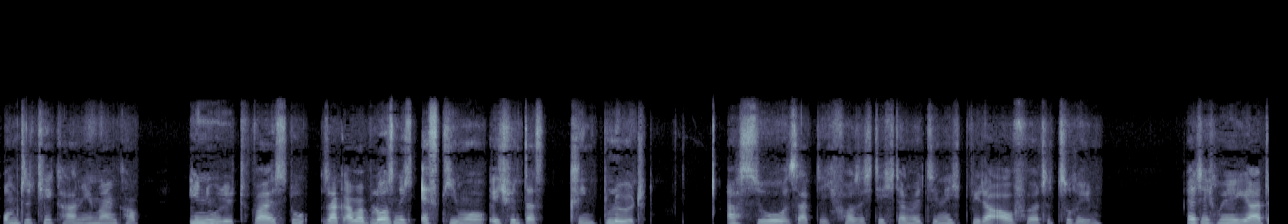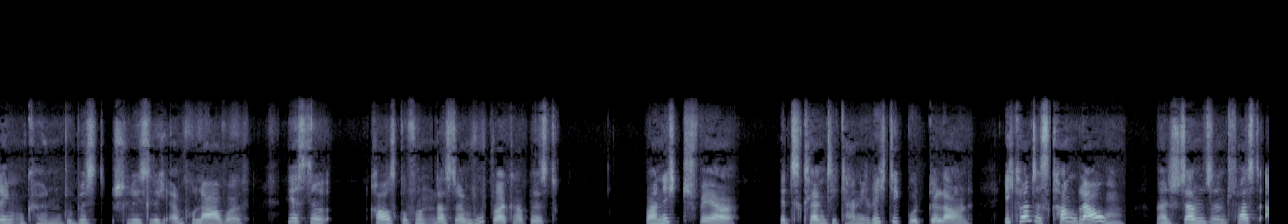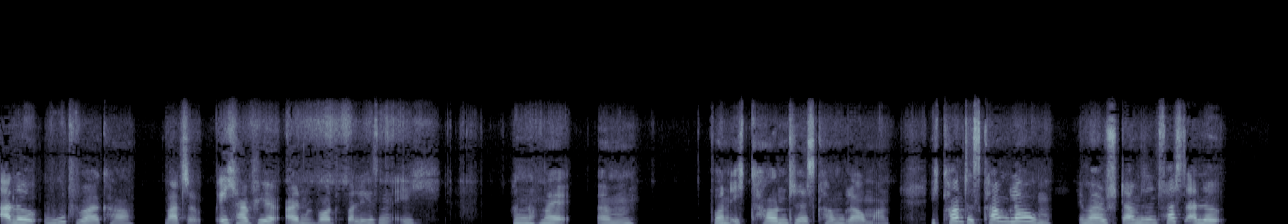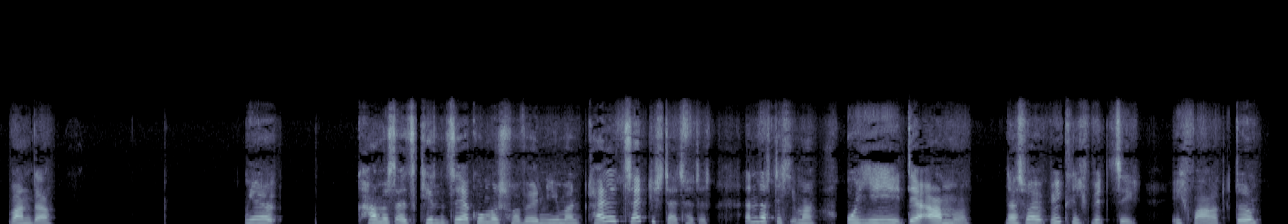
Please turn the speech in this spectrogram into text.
brummte Tikani in meinem Kopf. Inuit, weißt du? Sag aber bloß nicht Eskimo. Ich finde, das klingt blöd. Ach so, sagte ich vorsichtig, damit sie nicht wieder aufhörte zu reden. Hätte ich mir ja denken können. Du bist schließlich ein Polarwolf. Wie hast du rausgefunden, dass du ein Woodwalker bist? War nicht schwer. Jetzt klang Tikani richtig gut gelaunt. Ich konnte es kaum glauben. Mein Stamm sind fast alle Woodwalker. Warte, ich habe hier ein Wort überlesen. Ich fange nochmal ähm, von Ich konnte es kaum glauben an. Ich konnte es kaum glauben. In meinem Stamm sind fast alle Wander. Mir kam es als Kind sehr komisch vor, wenn jemand keine Zeitgestalt hatte. Dann dachte ich immer, oh je, der Arme. Das war wirklich witzig. Ich fragte,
